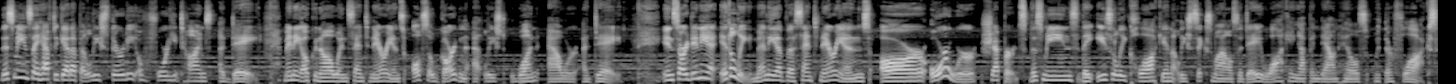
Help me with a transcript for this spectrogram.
This means they have to get up at least 30 or 40 times a day. Many Okinawan centenarians also garden at least one hour a day. In Sardinia, Italy, many of the centenarians are or were shepherds. This means they easily clock in at least six miles a day walking up and down hills with their flocks.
